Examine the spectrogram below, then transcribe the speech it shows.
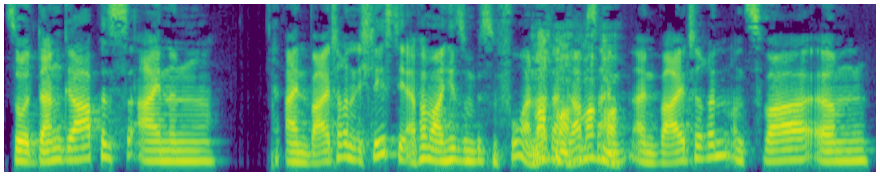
so, dann gab es einen einen weiteren, ich lese dir einfach mal hier so ein bisschen vor, ne? dann gab es einen, einen weiteren und zwar ähm,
